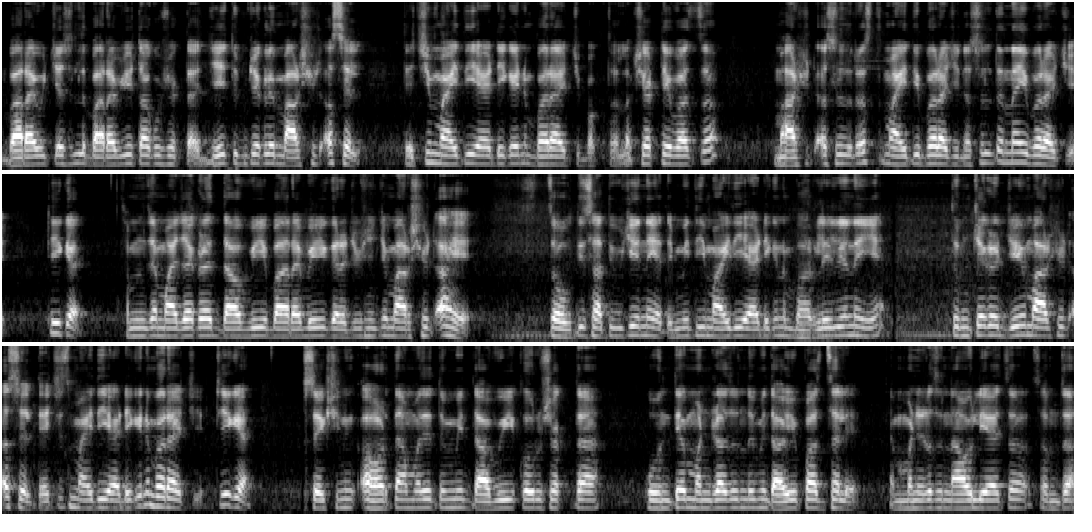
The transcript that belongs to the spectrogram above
बारावीची असेल तर बारावीची टाकू शकता. जे तुमच्याकडे मार्कशीट असेल त्याची माहिती या ठिकाणी भरायची. फक्त लक्षात ठेवायचं. मार्कशीट असेल तरच माहिती भरायची नसेल तर नाही भरायची. ठीक आहे. समजा माझ्याकडे दहावी बारावी ग्रॅज्युएशनची मार्कशीट आहे. चौथी सातवीची नाही आहे तर मी ती माहिती या ठिकाणी भरलेली नाही आहे. तुमच्याकडे जे मार्कशीट असेल त्याचीच माहिती या ठिकाणी भरायची. ठीक आहे. शैक्षणिक अर्हतामध्ये तुम्ही दहावी करू शकता. कोणत्या मंडळातून तुम्ही दहावी पास झाले त्या मंडळाचं नाव लिहायचं. समजा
